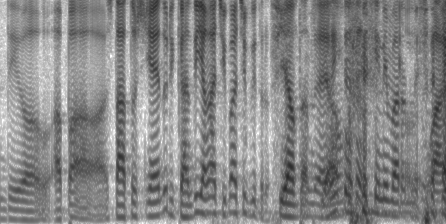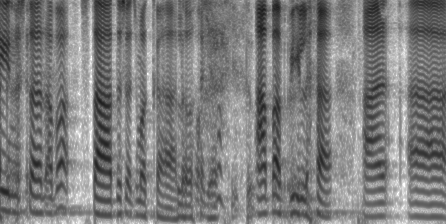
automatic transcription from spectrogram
di oh, apa statusnya itu diganti yang ajib-ajib gitu loh. Siap, tak, siap. ini baru nih. Wah, insta apa status cuma galau aja. Itu. Apabila uh, uh,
